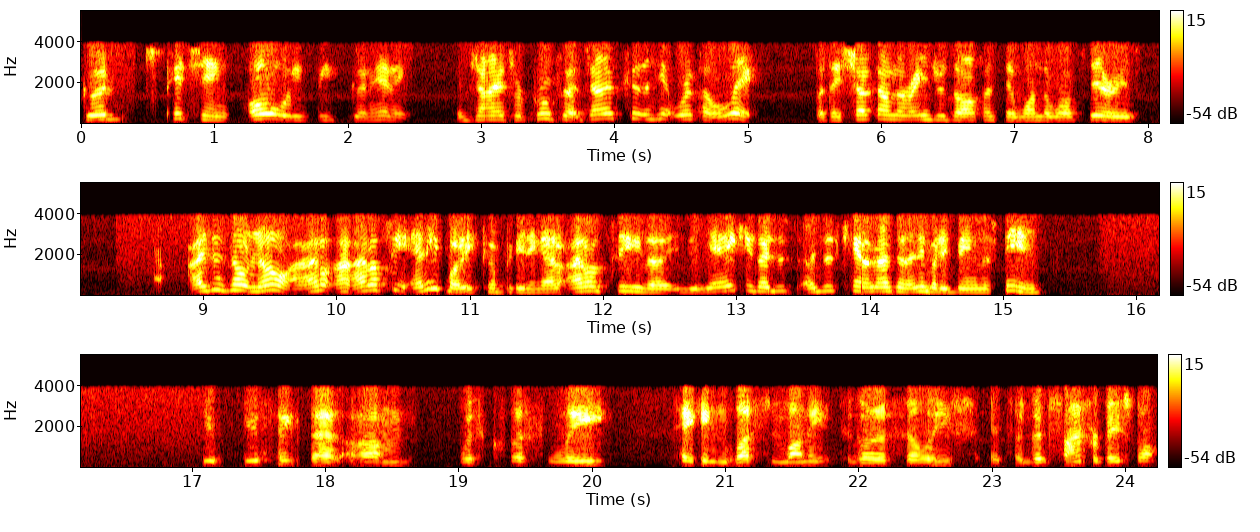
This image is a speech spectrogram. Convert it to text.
Good pitching always beats good hitting. The Giants were proof of that. Giants couldn't hit worth a lick, but they shut down the Rangers' offense. They won the World Series. I just don't know. I don't. I don't see anybody competing. I, I don't see the the Yankees. I just. I just can't imagine anybody being this team. You you think that um, with Cliff Lee taking less money to go to the Phillies, it's a good sign for baseball?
